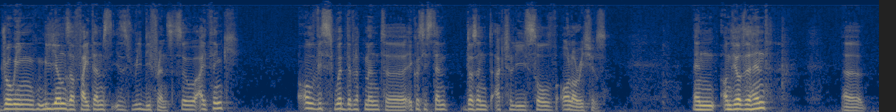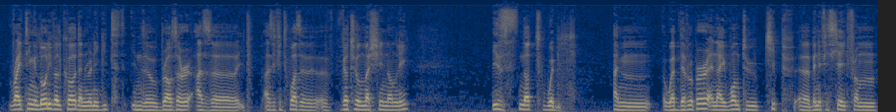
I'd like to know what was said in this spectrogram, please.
Drawing millions of items is really different. So I think all this web development uh, ecosystem doesn't actually solve all our issues. And on the other hand, uh, writing low-level code and running it in the browser as, a, it, as if it was a, a virtual machine only is not webby. I'm a web developer and I want to keep uh, beneficiate from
